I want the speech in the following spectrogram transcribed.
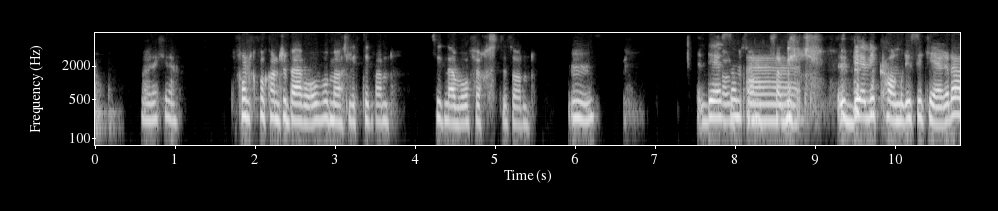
Nei, det er ikke det. Folk får kanskje bære over med oss lite grann, siden det er vår første sånn, Mm. Det sånn, som sånn er. Det vi kan risikere, da,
